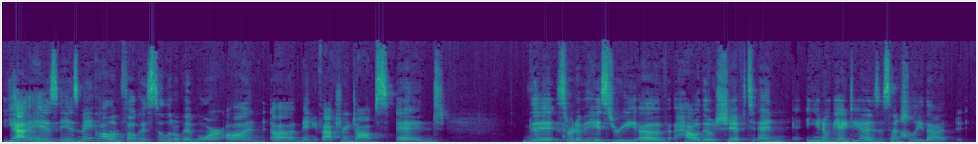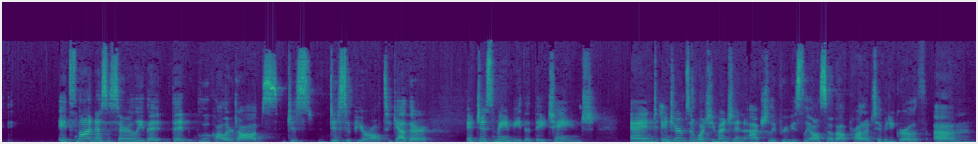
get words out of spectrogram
Yeah, his his May column focused a little bit more on uh, manufacturing jobs and the sort of history of how those shift. And you know, the idea is essentially that it's not necessarily that that blue collar jobs just disappear altogether it just may be that they change. And in terms of what you mentioned actually previously also about productivity growth, um,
